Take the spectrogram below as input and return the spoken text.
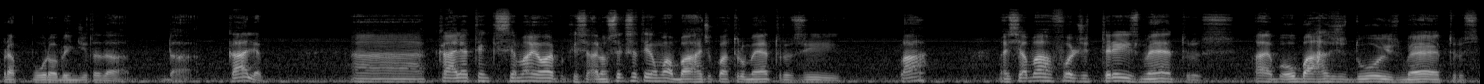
para pôr a bendita da, da calha, a calha tem que ser maior, porque a não ser que você tenha uma barra de 4 metros e lá, mas se a barra for de 3 metros, ah, ou barras de 2 metros,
